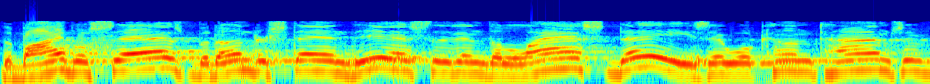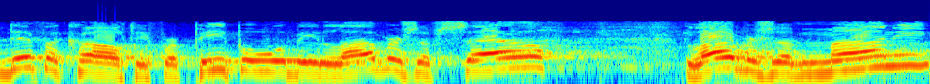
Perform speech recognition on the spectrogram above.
The Bible says, But understand this, that in the last days there will come times of difficulty, for people will be lovers of self, lovers of money,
